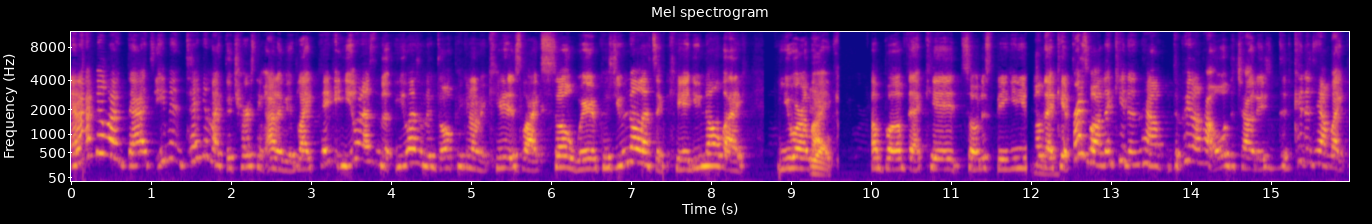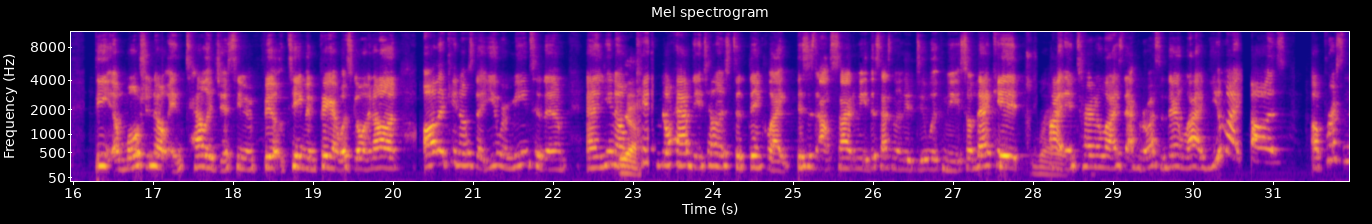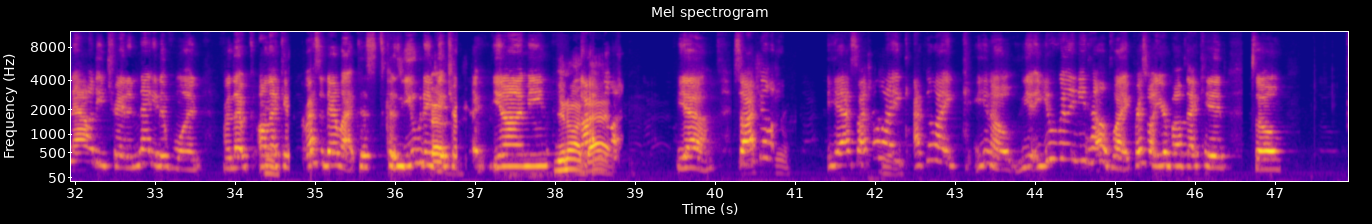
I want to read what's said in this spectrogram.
and I feel like that's even taking like the church thing out of it. Like picking you as an you as an adult picking on a kid is like so weird because you know that's a kid. You know like you are Yeah. like above that kid, so to speak. You know that kid. First of all, that kid doesn't have depending on how old the child is, the kid doesn't have like the emotional intelligence to even feel to even figure out what's going on. All that kid knows is that you were mean to them. And you know, Yeah. kids don't have the intelligence to think like this is outside of me, this has nothing to do with me. So that kid right. might internalize that for the rest of their life. You might cause a personality trait, a negative one, for them on that mm. kid for the rest of their life, because because you didn't get your way. You know what I mean? you know what So I that like- yeah. So I feel True. yeah. So I feel Yeah. like I feel like you know you, you really need help. Like first of all, you're above that kid, so.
